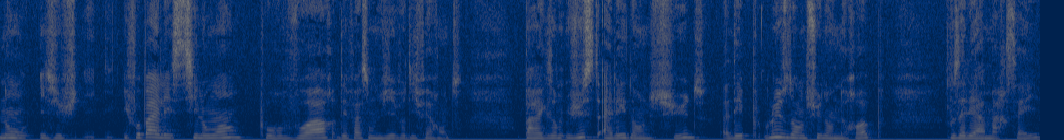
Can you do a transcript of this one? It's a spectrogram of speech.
Non, il ne faut pas aller si loin pour voir des façons de vivre différentes. Par exemple, juste aller dans le sud, aller plus dans le sud en Europe. Vous allez à Marseille,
